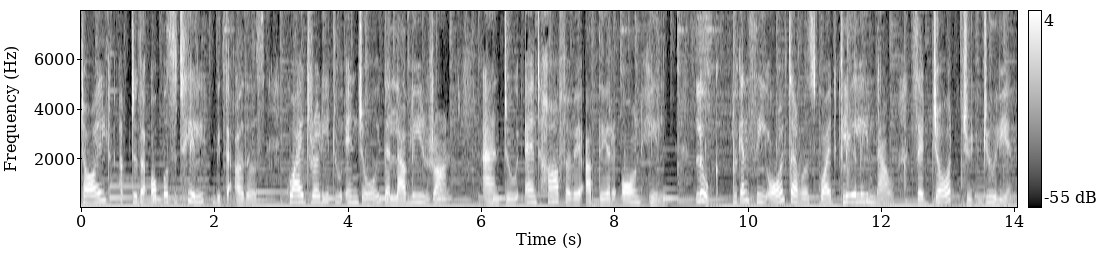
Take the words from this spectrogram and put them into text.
toiled up to the opposite hill with the others, quite ready to enjoy the lovely run and to end halfway up their own hill. Look, you can see all towers quite clearly now, said George to Julian.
